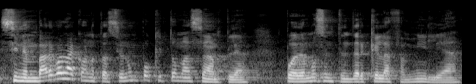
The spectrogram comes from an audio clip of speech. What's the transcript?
Sin embargo, la connotación un poquito más amplia, podemos entender que la familia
